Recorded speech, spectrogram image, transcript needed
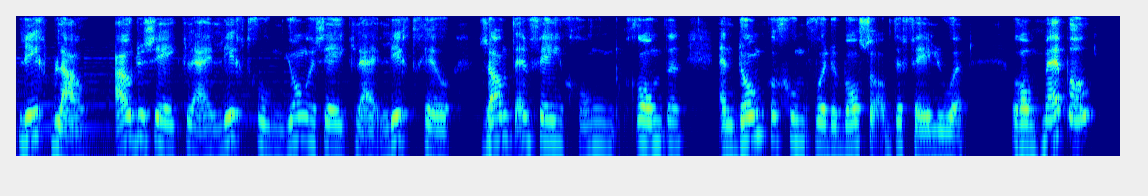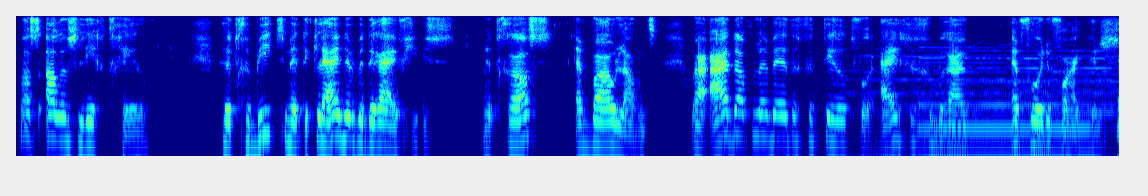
Lichtblauw, oude zeeklei, lichtgroen, jonge zeeklei, lichtgeel, zand- en veengronden en donkergroen voor de bossen op de Veluwe. Rond Meppel was alles lichtgeel. Het gebied met de kleine bedrijfjes, met gras en bouwland, waar aardappelen werden geteeld voor eigen gebruik en voor de varkens.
